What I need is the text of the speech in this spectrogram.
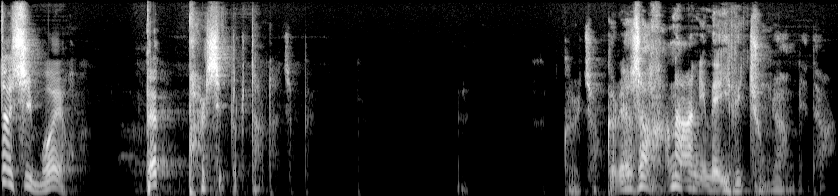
뜻이 뭐예요? 180도로 달라져. 그렇죠. 그래서 하나님의 입이 중요합니다.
